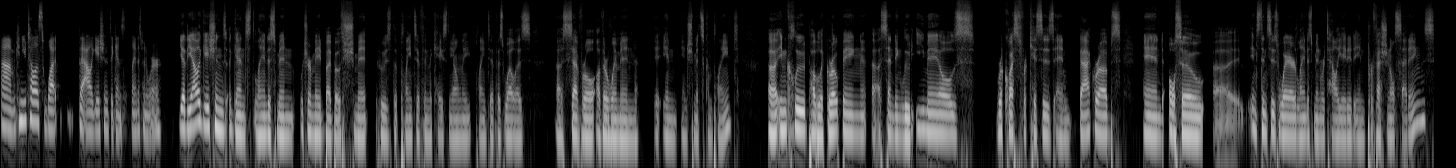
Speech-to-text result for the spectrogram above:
Um, can you tell us what the allegations against Landesman were? Yeah, the allegations against Landesman, which are made by both Schmidt, who's the plaintiff in the case, the only plaintiff, as well as uh, several other women in in Schmidt's complaint, uh, include public groping, uh, sending lewd emails, requests for kisses and back rubs, and also uh, instances where Landesman retaliated in professional settings,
